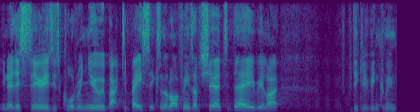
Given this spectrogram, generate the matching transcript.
You know, this series is called Renew Back to Basics, and a lot of things I've shared today be like, particularly if you've been coming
